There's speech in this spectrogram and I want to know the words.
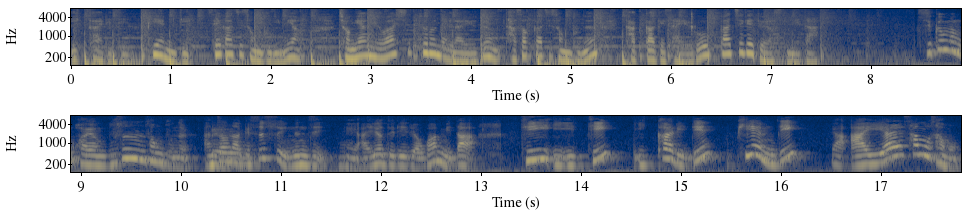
이카리딘, PMD 세 가지 성분이며 정향유와 시트로넬라유 등 다섯 가지 성분은 각각의 사유로 빠지게 되었습니다. 지금은 과연 무슨 성분을 안전하게 네. 쓸수 있는지 네, 알려드리려고 합니다. DEET, 이카리딘, PMD, IR3535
